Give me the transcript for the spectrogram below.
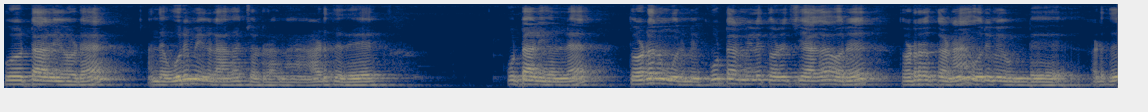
கூட்டாளியோட அந்த உரிமைகளாக சொல்கிறாங்க அடுத்தது கூட்டாளிகளில் தொடரும் உரிமை. கூட்டாண்மையில் தொடர்ச்சியாக ஒரு தொடருக்கான உரிமை உண்டு. அடுத்து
